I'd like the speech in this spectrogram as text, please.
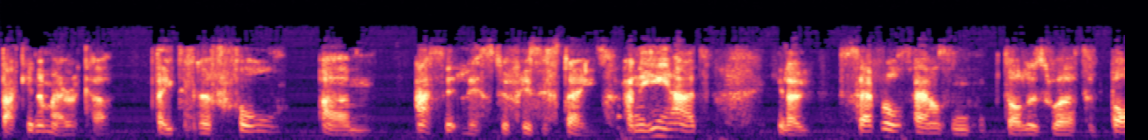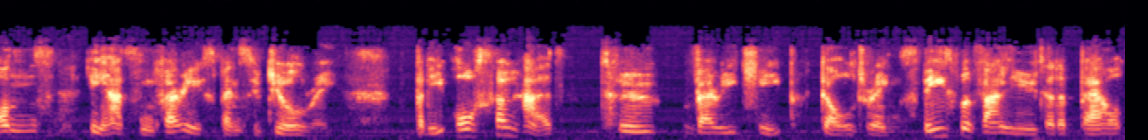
back in America, they did a full um, asset list of his estate, and he had, you know, several thousand dollars worth of bonds. He had some very expensive jewelry, but he also had two very cheap gold rings. These were valued at about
